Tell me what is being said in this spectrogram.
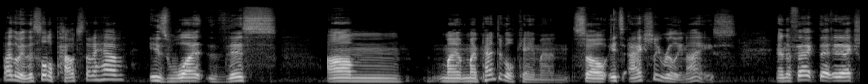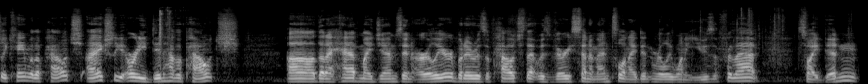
By the way, this little pouch that I have is what this um my my pentacle came in. So it's actually really nice. And the fact that it actually came with a pouch, I actually already did have a pouch uh, that I had my gems in earlier, but it was a pouch that was very sentimental and I didn't really want to use it for that, so I didn't.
